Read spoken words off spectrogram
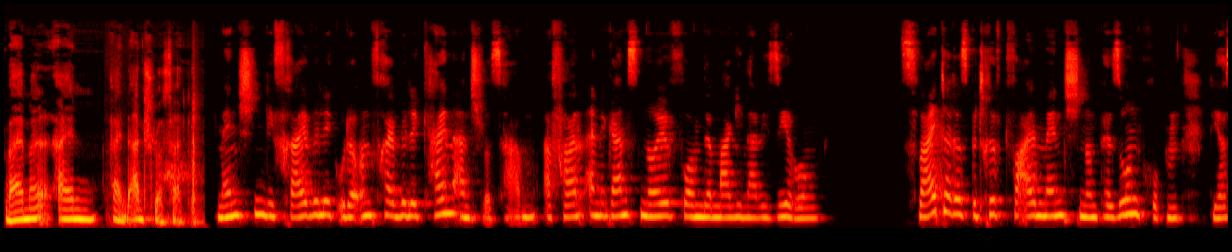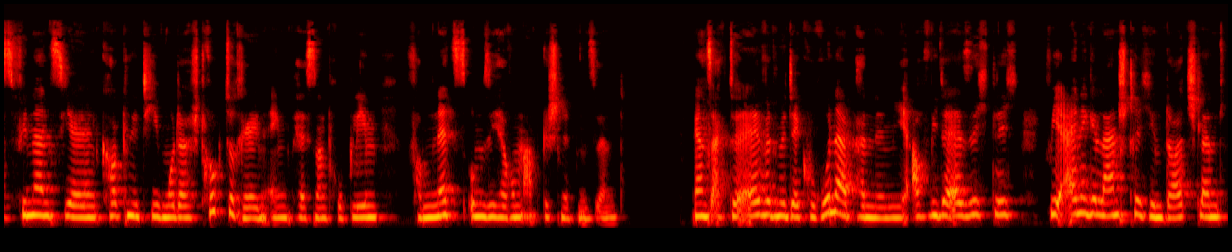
weil man einen, einen Anschluss hat. Menschen, die freiwillig oder unfreiwillig keinen Anschluss haben, erfahren eine ganz neue Form der Marginalisierung. Zweiteres betrifft vor allem Menschen und Personengruppen, die aus finanziellen, kognitiven oder strukturellen Engpässen und Problemen vom Netz um sie herum abgeschnitten sind. Ganz aktuell wird mit der Corona-Pandemie auch wieder ersichtlich, wie einige Landstriche in Deutschland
